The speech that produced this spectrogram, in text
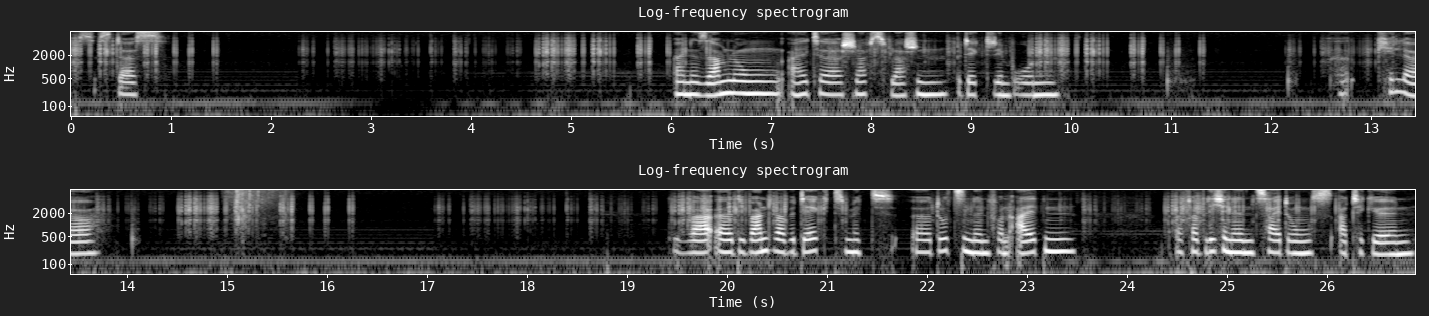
Was ist das? Eine Sammlung alter Schnapsflaschen bedeckte den Boden. Killer. Die, war, äh, die Wand war bedeckt mit äh, Dutzenden von alten, äh, verblichenen Zeitungsartikeln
